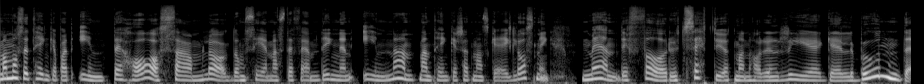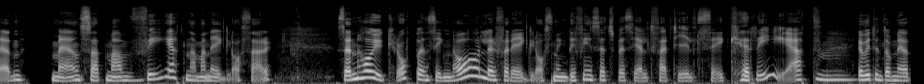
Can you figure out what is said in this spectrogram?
man måste tänka på att inte ha samlag de senaste fem dygnen innan man tänker sig att man ska ägglossning. Men det förutsätter ju att man har en regelbunden mens så att man vet när man ägglossar. Sen har ju kroppen signaler för ägglossning. Det finns ett speciellt fertilt sekret. Mm. Jag vet inte om ni har,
